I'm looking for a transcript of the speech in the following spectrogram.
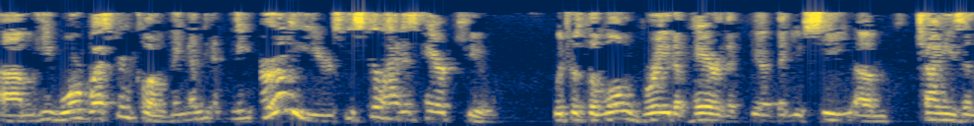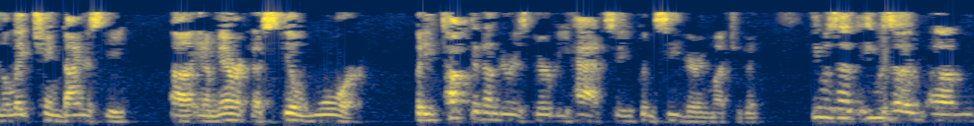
Um, he wore Western clothing, and in the early years, he still had his hair queue, which was the long braid of hair that uh, that you see um, Chinese in the late Qing dynasty uh, in America still wore. But he tucked it under his derby hat, so you couldn't see very much of it. He was a he was a um,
